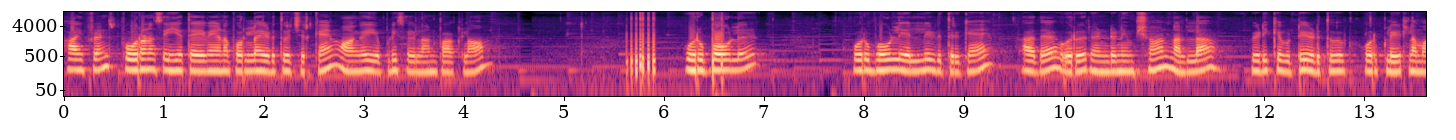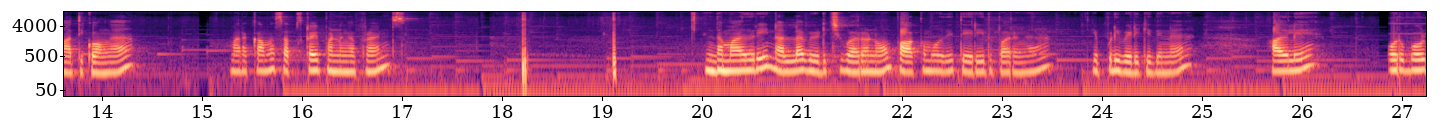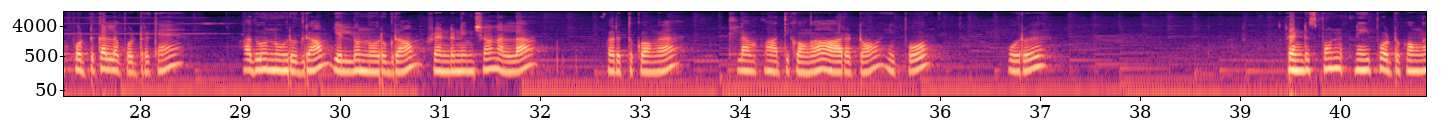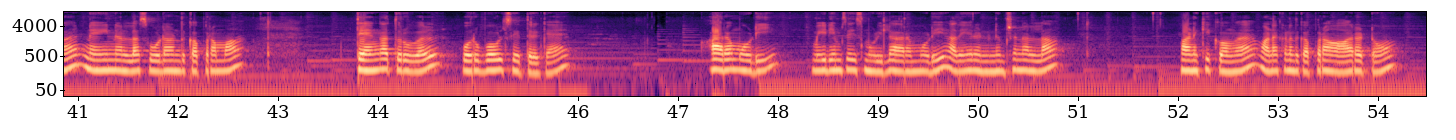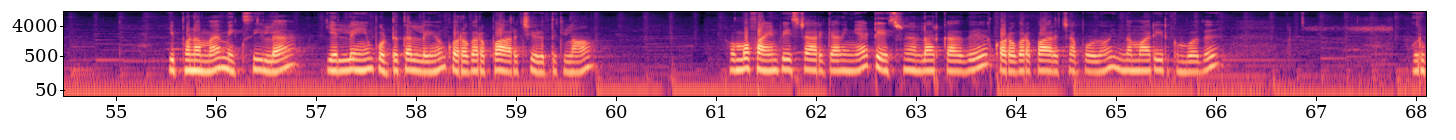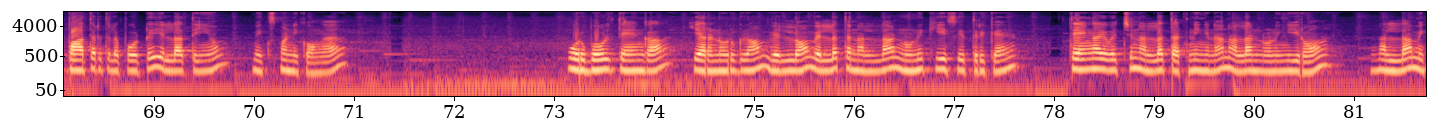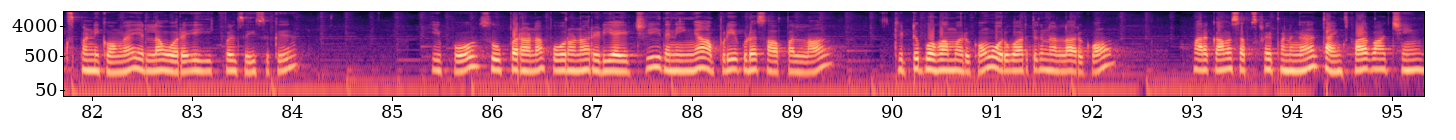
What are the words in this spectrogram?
Hi friends பூரணம் செய்ய தேவையான பொருளாக எடுத்து வச்சுருக்கேன். வாங்க எப்படி செய்யலான்னு பார்க்கலாம். ஒரு பவுலு ஒரு பவுல் எள் எடுத்திருக்கேன். அதை ஒரு ரெண்டு நிமிஷம் நல்லா வெடிக்க விட்டு எடுத்து ஒரு பிளேட்டில் மாற்றிக்கோங்க மறக்காமல் சப்ஸ்கிரைப் பண்ணுங்கள் ஃப்ரெண்ட்ஸ் இந்த மாதிரி நல்லா வெடித்து வரணும். பார்க்கும்போதே தெரியுது பாருங்கள் எப்படி வெடிக்குதுன்னு. அதிலே ஒரு பவுல் பொட்டுக்கல்ல போட்டிருக்கேன். அதுவும் நூறு கிராம் எள்ளும் நூறு கிராம். ரெண்டு நிமிஷம் நல்லா வறுத்துக்கோங்க. வீட்டில் மாற்றிக்கோங்க ஆறட்டும். இப்போது ஒரு ரெண்டு ஸ்பூன் நெய் போட்டுக்கோங்க. நெய் நல்லா சூடானதுக்கப்புறமா தேங்காய் துருவல் ஒரு பவுல் சேர்த்துருக்கேன். அரை மூடி மீடியம் சைஸ் மூடியில் அரை மூடி அதையும் ரெண்டு நிமிஷம் நல்லா வணக்கிக்கோங்க. வணக்கினதுக்கப்புறம் ஆறட்டும். இப்போ நம்ம மிக்சியில் எல்லையும் பொட்டுக்கல்லையும் குறகுறப்பாக அரைச்சி எடுத்துக்கலாம். ரொம்ப ஃபைன் பேஸ்ட்டாக அரைக்காதீங்க. டேஸ்ட்டு நல்லா இருக்காது. குறகுறப்பாக அரைச்சா போதும். இந்த மாதிரி இருக்கும்போது ஒரு பாத்திரத்தில் போட்டு எல்லாத்தையும் மிக்ஸ் பண்ணிக்கோங்க. ஒரு பவுல் தேங்காய் இரநூறு கிராம் வெல்லம். வெள்ளத்தை நல்லா நுணுக்கி சேர்த்துருக்கேன். தேங்காயை வச்சு நல்லா தட்டினீங்கன்னா நல்லா நுணுங்கிரும். நல்லா மிக்ஸ் பண்ணிக்கோங்க. எல்லாம் ஒரே ஈக்குவல் சைஸுக்கு இப்போது சூப்பரான பூரணம் ரெடி ஆயிடுச்சு. இதை நீங்கள் அப்படியே கூட சாப்பிட்லாம். கெட்டு போகாமல் இருக்கும். ஒரு வாரத்துக்கு நல்லாயிருக்கும் மறக்காமல் சப்ஸ்கிரைப் பண்ணுங்கள் தேங்க்ஸ் ஃபார் வாட்சிங்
